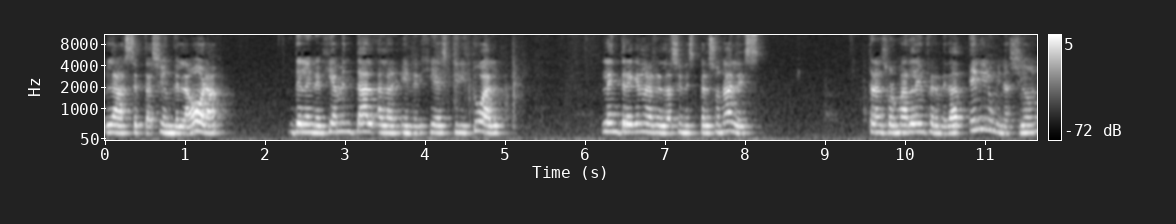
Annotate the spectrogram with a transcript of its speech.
La aceptación de la hora, de la energía mental a la energía espiritual, la entrega en las relaciones personales, transformar la enfermedad en iluminación,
